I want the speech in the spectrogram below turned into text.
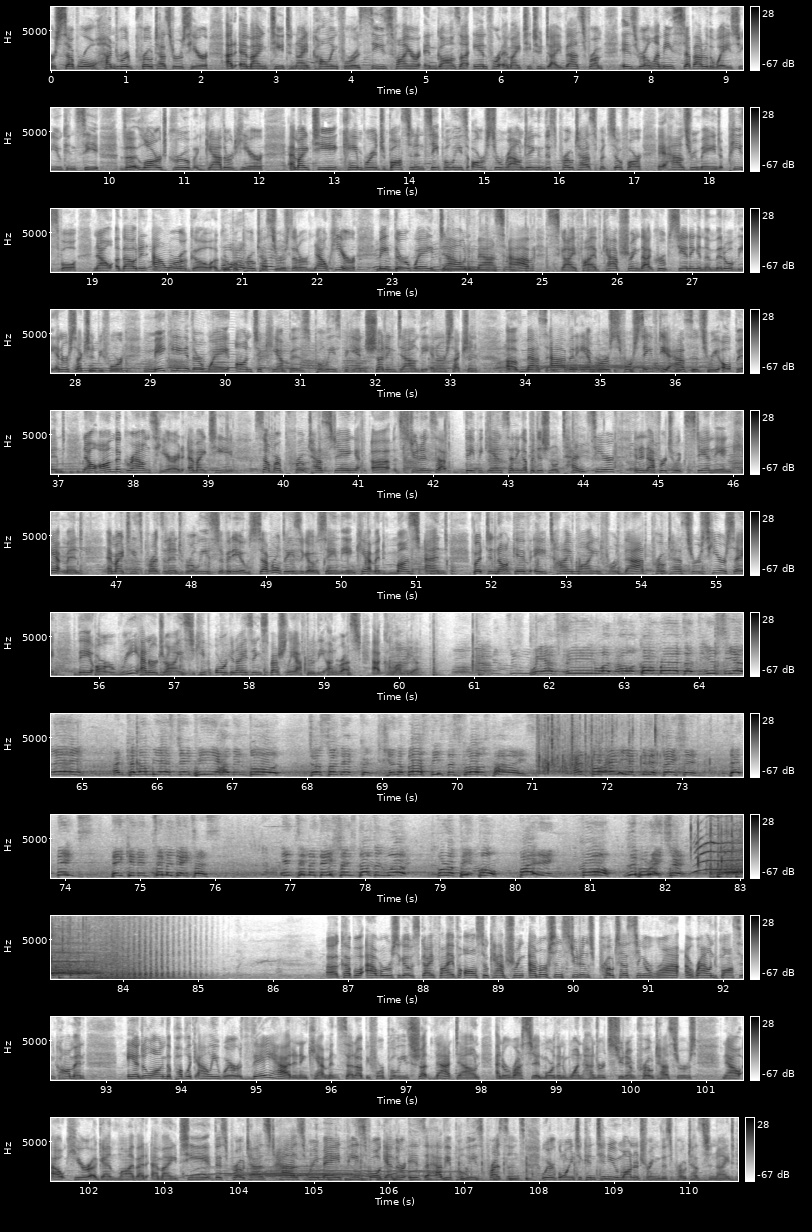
are several hundred protesters here at MIT tonight calling for a ceasefire in Gaza and for MIT to divest from Israel. Let me step out of the way so you can see the large group gathered here. MIT, Cambridge, Boston, and state police are surrounding this protest, but so far it has remained peaceful. Now, about an hour ago, a group of protesters that are now here made their way down Mass Ave, Sky 5 capturing that group standing in the middle of the intersection before making their way onto campus. Police began shutting down the intersection of Mass Ave and Amherst for safety. It has since reopened. Now, on the grounds here at MIT, some are protesting uh, students that they began setting up additional tents here in an effort to extend the encampment. MIT's president released a video several days ago saying the encampment must end, but did not give a timeline for that. Protesters here say they are re energized to keep organizing, especially after the unrest at Columbia. We have seen what our comrades at UCLA and Columbia SJP have endured just so that universities disclose ties. And for any administration that thinks they can intimidate us, intimidation doesn't work for a people fighting for liberation. A couple hours ago, Sky 5 also capturing Emerson students protesting around Boston Common and along the public alley where they had an encampment set up before police shut that down and arrested more than 100 student protesters. Now out here again live at MIT. This protest has remained peaceful. Again, there is a heavy police presence. We're going to continue monitoring this protest tonight.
